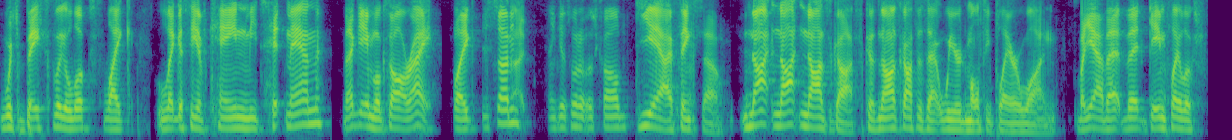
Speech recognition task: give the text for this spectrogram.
which basically looks like Legacy of Kain meets Hitman. That game looks all right. Like Son, I think is what it was called. yeah, I think so. Not not Nosgoth because Nosgoth is that weird multiplayer one. But yeah, that that gameplay looks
